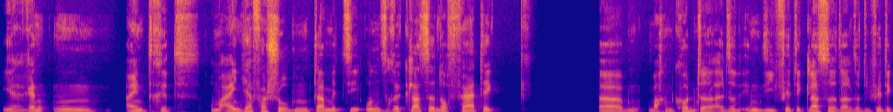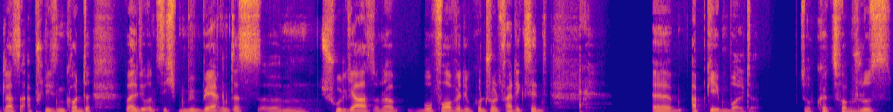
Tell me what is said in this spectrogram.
ihr Renteneintritt um ein Jahr verschoben, damit sie unsere Klasse noch fertig ähm, machen konnte, also in die vierte Klasse, also die vierte Klasse abschließen konnte, weil sie uns nicht während des ähm, Schuljahres oder bevor wir die Grundschule fertig sind, ähm, abgeben wollte. So kurz vorm Schluss.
